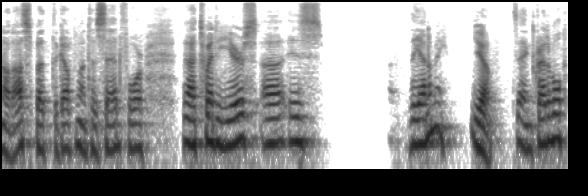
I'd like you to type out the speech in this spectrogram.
not us, but the government has said for uh, 20 years uh, is the enemy. yeah, It's incredible.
